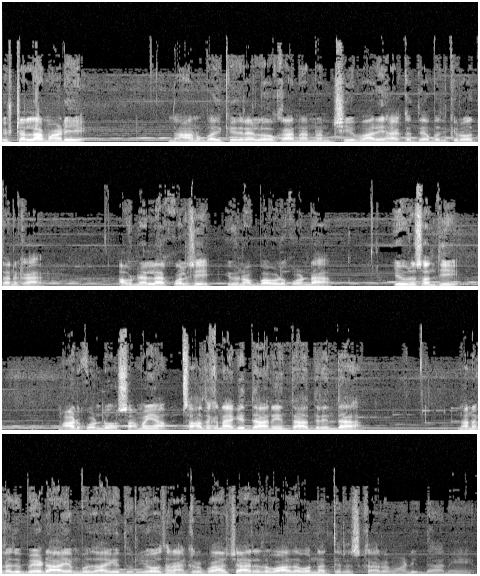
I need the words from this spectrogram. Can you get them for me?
ಇಷ್ಟೆಲ್ಲ ಮಾಡಿ ನಾನು ಬದುಕಿದರೆ ಲೋಕ ನನ್ನನ್ನು ಚೀಮಾರಿ ಹಾಕತ್ತೆ, ಬದುಕಿರೋ ತನಕ. ಅವನ್ನೆಲ್ಲ ಕೊಲಿಸಿ ಇವನೊಬ್ಬ ಉಳ್ಕೊಂಡ ಇವನು ಸಂಧಿ ಮಾಡಿಕೊಂಡು ಸಮಯ ಸಾಧಕನಾಗಿದ್ದಾನೆ ಅಂತ ಆದ್ದರಿಂದ ನನಗದು ಬೇಡ ಎಂಬುದಾಗಿ ದುರ್ಯೋಧನ ಕೃಪಾಚಾರ್ಯರ ವಾದವನ್ನು ತಿರಸ್ಕಾರ ಮಾಡಿದ್ದಾನೆ.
